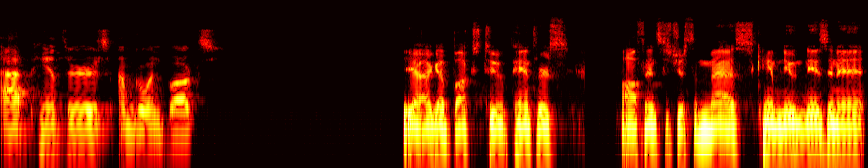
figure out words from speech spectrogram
at Panthers. I'm going Bucs. Yeah, I got Bucs too. Panthers offense is just a mess. Cam Newton isn't it.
